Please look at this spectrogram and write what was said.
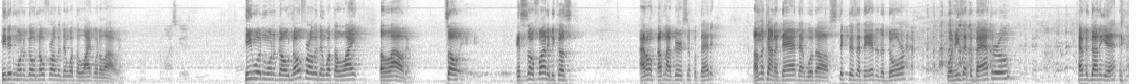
He didn't want to go no further than what the light would allow him. Come on, that's good. He wouldn't want to go no further than what the light allowed him. So it's so funny because I don't, I'm not very sympathetic. I'm the kind of dad that would uh, stick this at the end of the door when he's at the bathroom. Haven't done it yet.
